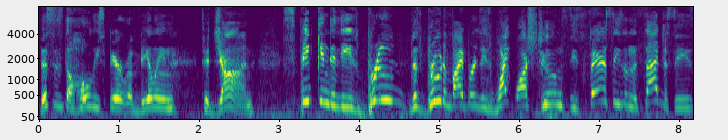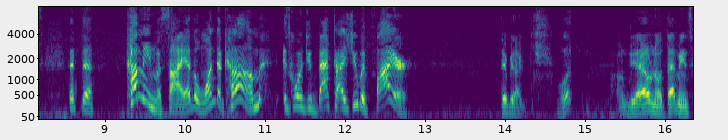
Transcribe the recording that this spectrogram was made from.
this is the Holy Spirit revealing to John, speaking to these brood, this brood of vipers, these whitewashed tombs, these Pharisees and the Sadducees, that the coming Messiah, the one to come, is going to baptize you with fire. They'll be like, what? I don't, I don't know what that means.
